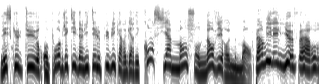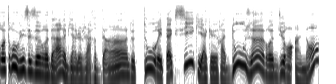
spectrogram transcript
Les sculptures ont pour objectif d'inviter le public à regarder consciemment son environnement. Parmi les lieux phares où retrouver ces œuvres d'art, eh bien, le jardin de Tours et Taxi, qui accueillera 12 œuvres durant un an,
